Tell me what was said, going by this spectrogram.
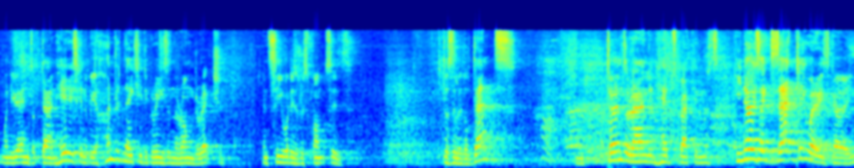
when he ends up down here, he's going to be 180 degrees in the wrong direction, and see what his response is. Does a little dance, turns around and heads back in. He knows exactly where he's going.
